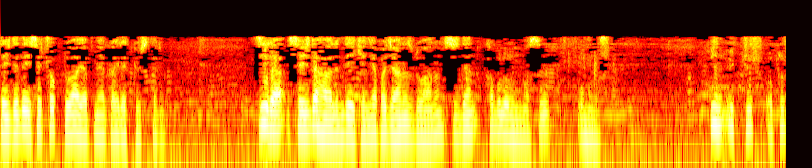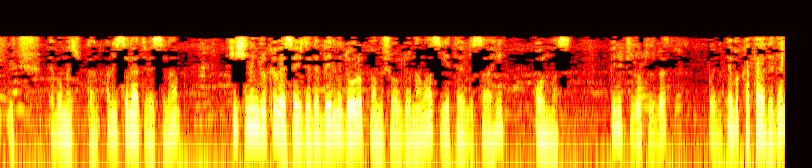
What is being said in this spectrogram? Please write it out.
Secdede ise çok dua yapmaya gayret gösterin. Zira secde halindeyken yapacağınız duanın sizden kabul olunması umulur. 1333 Ebu Mesud'dan Aleyhisselatü Vesselam kişinin rükü ve secdede belini doğrultmamış olduğu namaz yeterli sahih olmaz. 1334 Buyurun. Ebu Katade'den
